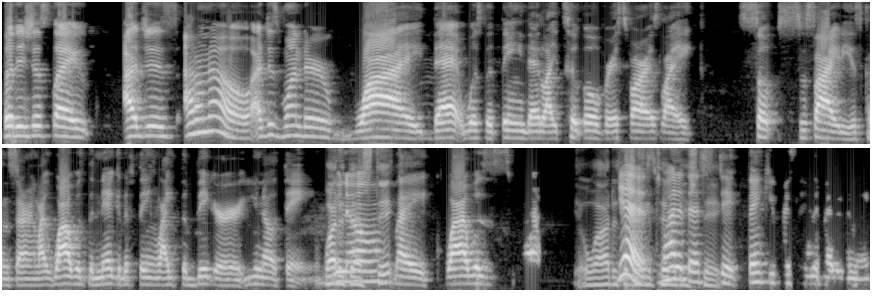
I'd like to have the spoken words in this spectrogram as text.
But it's just like I just I don't know. I just wonder why that was the thing that like took over as far as like so society is concerned. Like why was the negative thing like the bigger, you know, thing? Why you did that know? stick? Like why was Why did Yes, why did that stick? stick? Thank you for saying it better than me.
